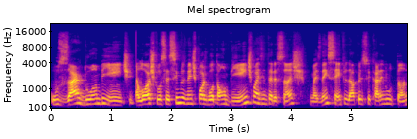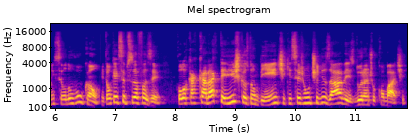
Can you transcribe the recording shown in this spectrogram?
usar do ambiente. É lógico que você simplesmente pode botar um ambiente mais interessante, mas nem sempre dá para eles ficarem lutando em cima de um vulcão. Então o que, que você precisa fazer? colocar características do ambiente que sejam utilizáveis durante o combate.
